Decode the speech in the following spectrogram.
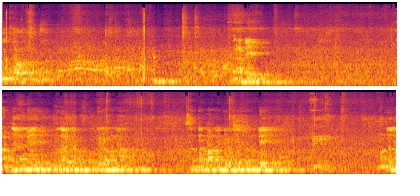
ఆనందంగా ఉన్నాం ఇలాంటి రంజాన్ని పదవి విరమణ సందర్భానికి వచ్చేటువంటి మండల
